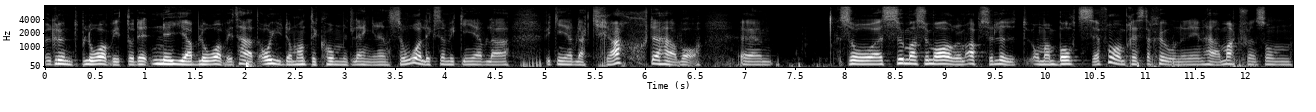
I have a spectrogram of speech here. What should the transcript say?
runt Blåvitt och det nya Blåvitt här, att oj, de har inte kommit längre än så liksom vilken jävla, vilken jävla krasch det här var. Eh, så summa summarum, absolut, om man bortser från prestationen i den här matchen som,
